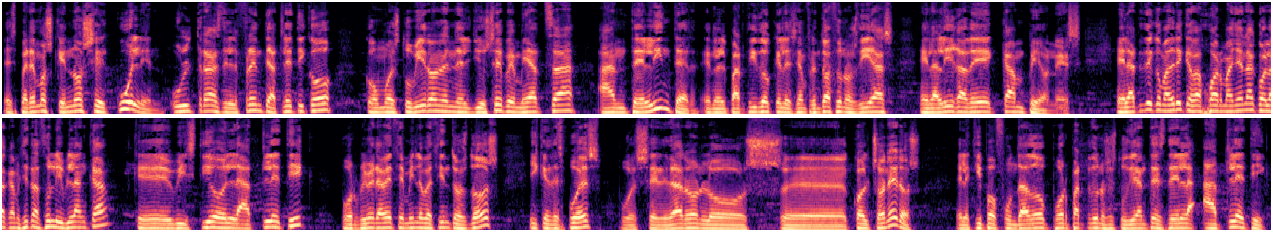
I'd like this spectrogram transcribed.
Esperemos que no se cuelen ultras del Frente Atlético como estuvieron en el Giuseppe Meazza ante el Inter en el partido que les enfrentó hace unos días en la Liga de Campeones. El Atlético de Madrid que va a jugar mañana con la camiseta azul y blanca que vistió el Athletic por primera vez en 1902 y que después pues se heredaron los eh, colchoneros el equipo fundado por parte de unos estudiantes del Athletic.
